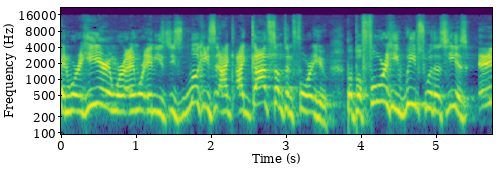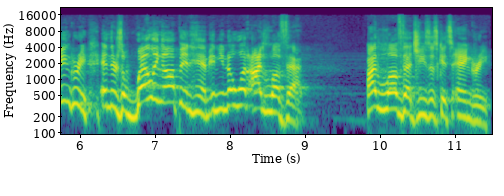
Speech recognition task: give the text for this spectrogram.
And we're here and we're, and we're, and He's, he's looking, he's, I, I got something for you. But before He weeps with us, He is angry and there's a welling up in Him. And you know what? I love that. I love that Jesus gets angry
